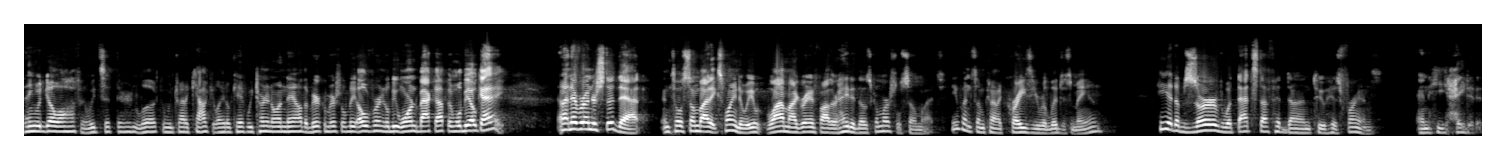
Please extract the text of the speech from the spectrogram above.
thing would go off, and we'd sit there and look, and we'd try to calculate okay, if we turn it on now, the beer commercial will be over, and it'll be warmed back up, and we'll be okay. And I never understood that until somebody explained to me why my grandfather hated those commercials so much. He wasn't some kind of crazy religious man. He had observed what that stuff had done to his friends, and he hated it.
